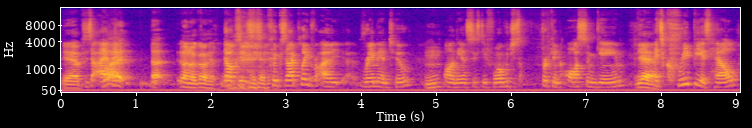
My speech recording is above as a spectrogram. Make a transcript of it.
Yeah, 'Cause I- uh, no, no, go ahead. No, because I played uh, Rayman 2 Mhm. on the N64, which is a freaking awesome game. yeah, It's creepy as hell,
